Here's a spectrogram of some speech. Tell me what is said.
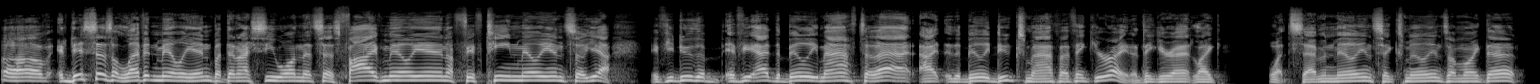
Um, this says 11 million, but then I see one that says 5 million, a 15 million. So yeah, if you do the if you add the Billy math to that, I the Billy Dukes math, I think you're right. I think you're at like what, 7 million, 6 million, something like that.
